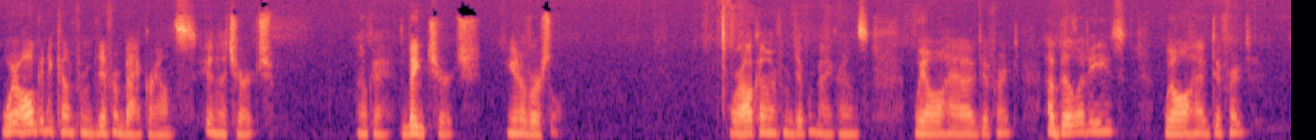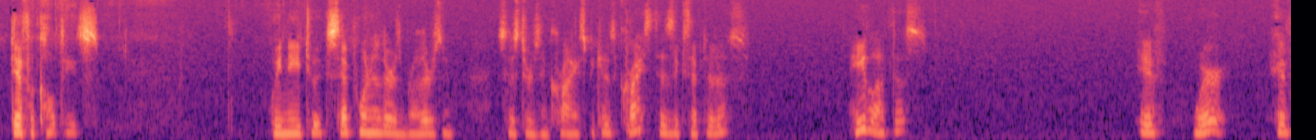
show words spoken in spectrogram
We're all going to come from different backgrounds in the church. Okay, the big church, universal. We're all coming from different backgrounds. We all have different abilities. We all have different difficulties. We need to accept one another as brothers and sisters in Christ because Christ has accepted us. He loved us. If we're if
